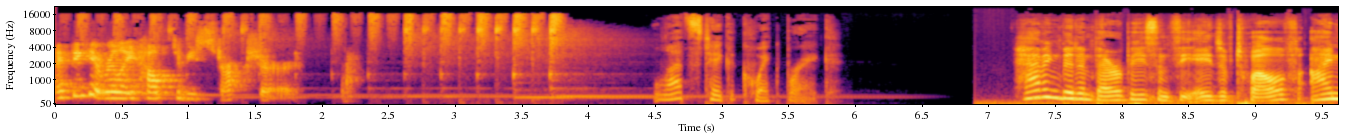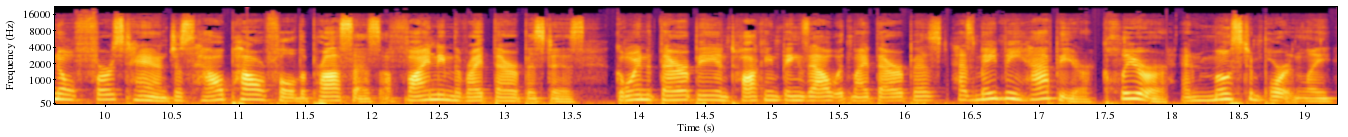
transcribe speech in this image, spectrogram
I think it really helped to be structured. Let's take a quick break. Having been in therapy since the age of 12, I know firsthand just how powerful the process of finding the right therapist is. Going to therapy and talking things out with my therapist has made me happier, clearer, and most importantly,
